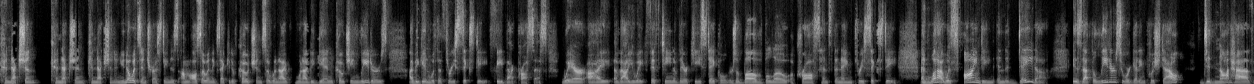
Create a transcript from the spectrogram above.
connection, connection, connection. And you know what's interesting is I'm also an executive coach, and so when I when I begin coaching leaders, I begin with a 360 feedback process where I evaluate 15 of their key stakeholders above, below, across, hence the name 360. And what I was finding in the data is that the leaders who were getting pushed out did not have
